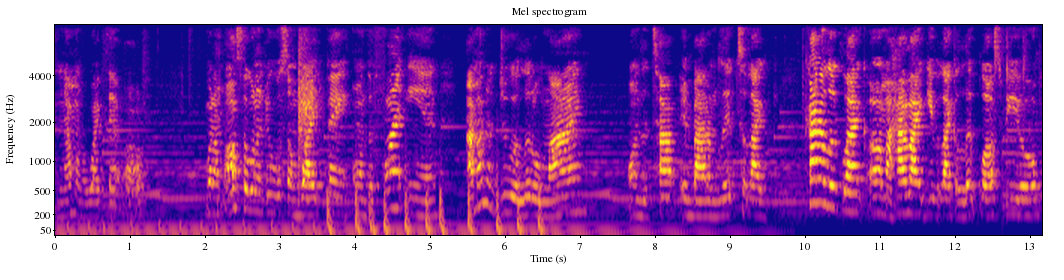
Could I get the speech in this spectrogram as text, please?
And I'm going to wipe that off. What I'm also going to do with some white paint on the front end, I'm going to do a little line on the top and bottom lip to like kind of look like um, a highlight, give it like a lip gloss feel.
